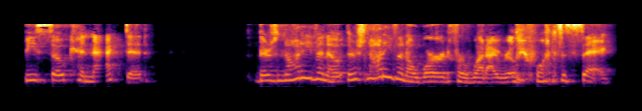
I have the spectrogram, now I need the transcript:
Be so connected there's not even a there's not even a word for what I really want to say.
